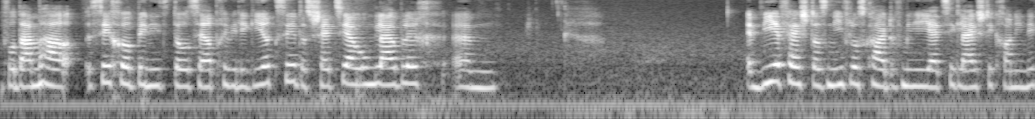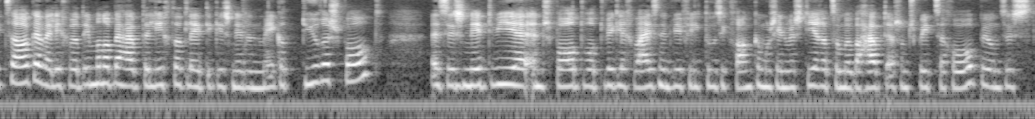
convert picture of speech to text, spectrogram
von dem her, sicher bin ich da sehr privilegiert gewesen, das schätze ich auch unglaublich. Ähm, wie fest das einen Einfluss hat auf meine jetzige Leistung, kann ich nicht sagen, weil ich würde immer noch behaupten, Leichtathletik ist nicht ein mega teurer Sport. Es ist nicht wie ein Sport, wo du wirklich weiss nicht, wie viele tausend Franken musst investieren musst, um überhaupt erst an die Spitze zu kommen. Bei uns ist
